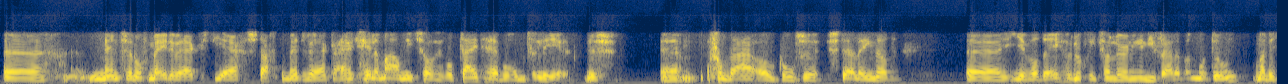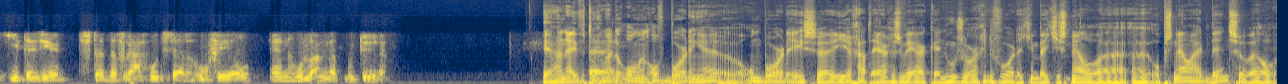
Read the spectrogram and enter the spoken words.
uh, mensen of medewerkers die ergens starten met werken eigenlijk helemaal niet zo heel veel tijd hebben om te leren. Dus um, vandaar ook onze stelling dat uh, je wel degelijk nog iets aan learning and development moet doen, maar dat je je ten zeerste de vraag moet stellen hoeveel en hoe lang dat moet duren. Ja, en even terug naar de on- en offboarding. Hè. Onboarden is, uh, je gaat ergens werken en hoe zorg je ervoor dat je een beetje snel uh, op snelheid bent. Zowel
